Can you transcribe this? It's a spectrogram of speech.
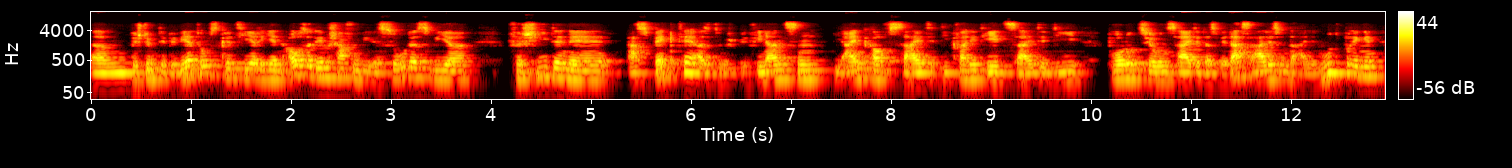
ähm, bestimmte Bewertungskriterien. Außerdem schaffen wir es so, dass wir verschiedene Aspekte, also zum Beispiel Finanzen, die Einkaufsseite, die Qualitätsseite, die Produktionsseite, dass wir das alles unter einen Hut bringen,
